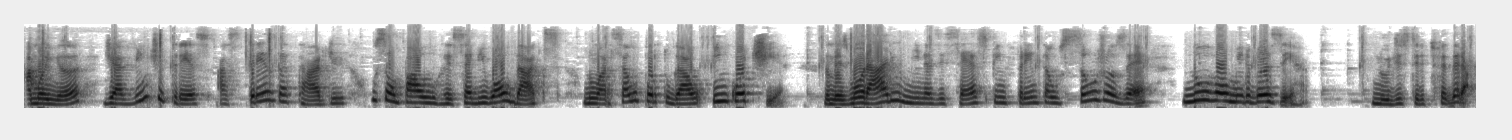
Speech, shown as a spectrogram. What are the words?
Amanhã, dia 23, às 3 da tarde, o São Paulo recebe o Audax no Marcelo Portugal, em Cotia. No mesmo horário, Minas e Cesp enfrentam o São José no Valmir Bezerra, no Distrito Federal.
